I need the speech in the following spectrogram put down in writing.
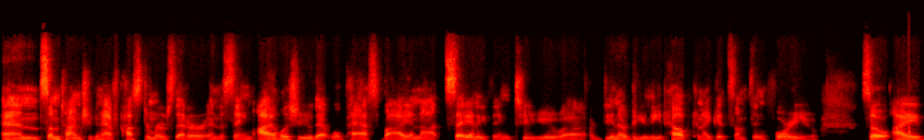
and sometimes you can have customers that are in the same aisle as you that will pass by and not say anything to you. Uh, you know, do you need help? Can I get something for you? So I,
